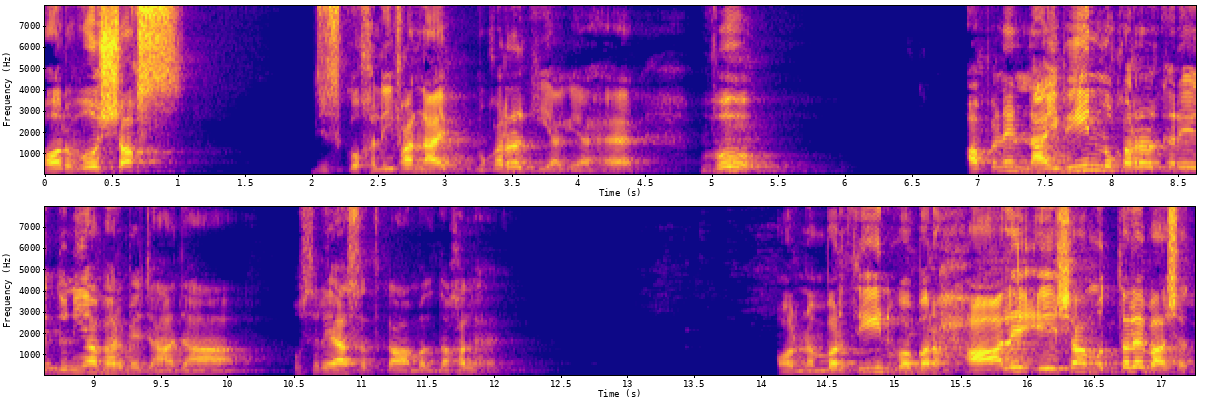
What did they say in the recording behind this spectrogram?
اور وہ شخص جس کو خلیفہ نائب مقرر کیا گیا ہے، وہ اپنے نائبین مقرر کرے دنیا بھر میں جہاں جہاں اس ریاست کا عمل دخل ہے۔ اور نمبر تین، وہ برحال ایشا مطلع باشد،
